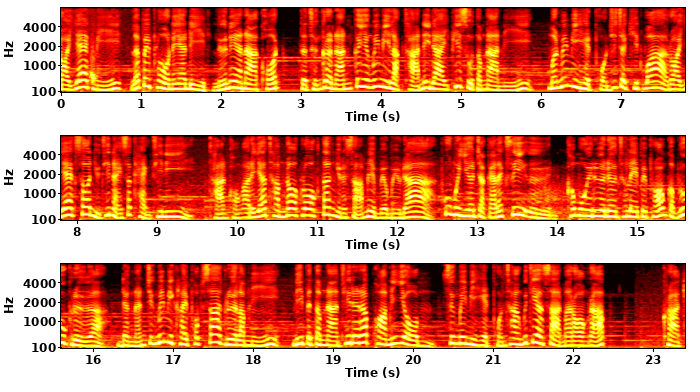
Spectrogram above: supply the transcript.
รอยแยกนี้ และไปโผล่ในอดีต หรือในอนาคต แต่ถึงกระนั้นก็ยังไม่มีหลักฐานใดๆพิสูจน์ตำนานนี้ มันไม่มีเหตุผลที่จะคิดว่ารอยแยกซ่อนอยู่ที่ไหนสักแห่งที่นี่ ฐานของอารยธรรมนอกโลกตั้งอยู่ในสามเหลี่ยมเบลมิวดา ผู้มาเยือนจากกาแล็กซี่อื่น ขโมยเรือเดินทะเลไปพร้อมกับลูกเรือ ดังนั้นจึงไม่มีใครพบซากเรือลำนี้ นี่เป็นตำนานที่ได้รับความนิยม ซึ่งไม่มีเหตุผลทางวิทยาศาสตร์มารองรับ คราเค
